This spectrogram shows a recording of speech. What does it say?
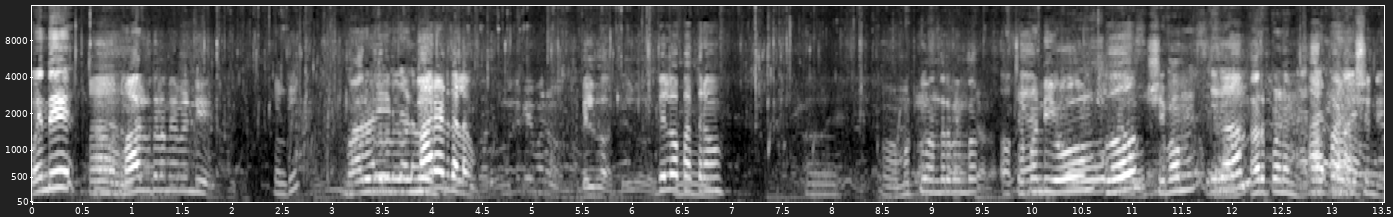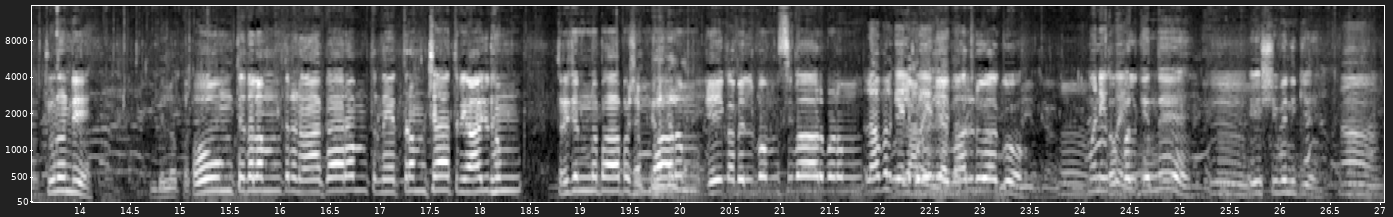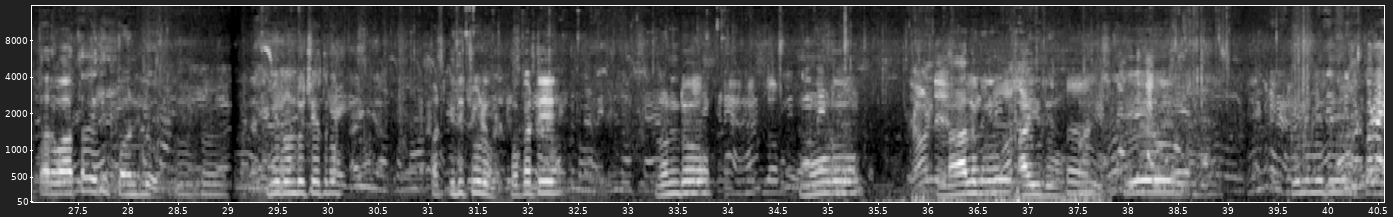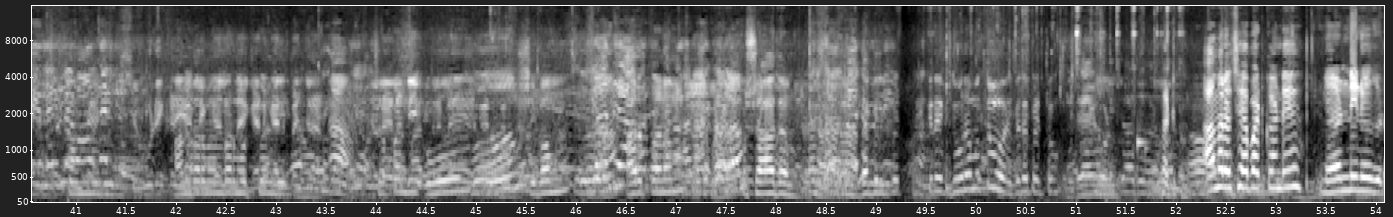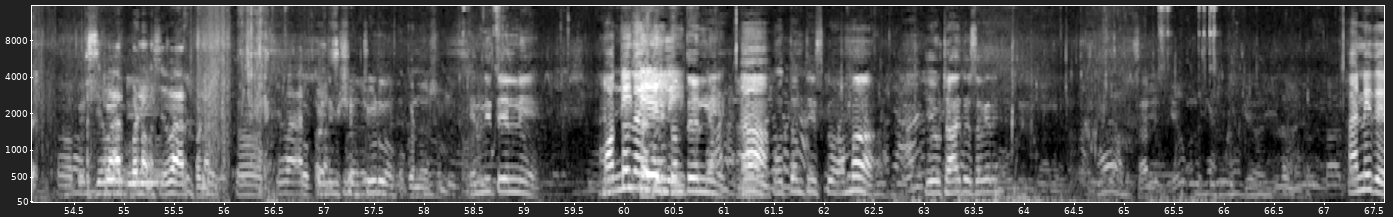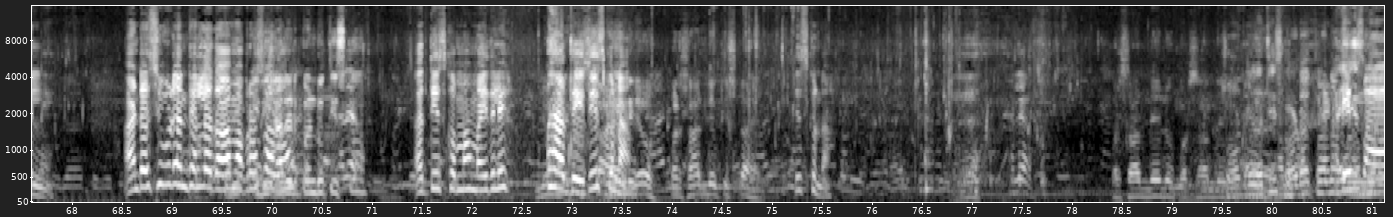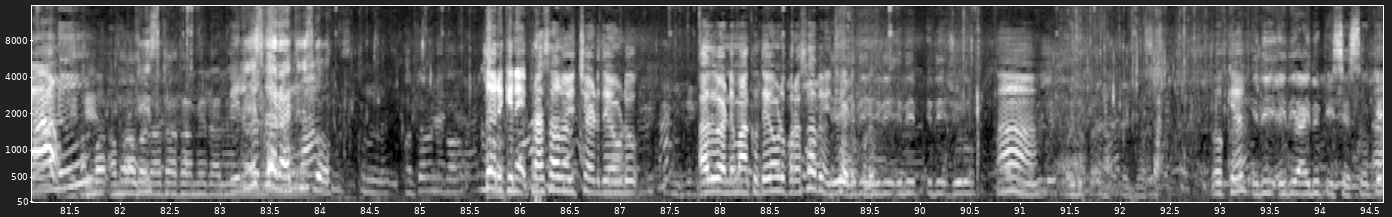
పోయింది మారుదలం ఏమండి? బిల్వ పత్రం. ముట్టు అందరం చెప్పండి ఓం శివం అర్పణం. చూడండి. ఓం తిదలం త్రినాకారం త్రినేత్రం చ త్రియాయుధం త్రిజన్మ పాప సంభారం ఏక బిల్వం శివార్పణం లోపలికి వెళ్ళిపోయింది మారుడు ఆకు లోపలికింది? ఈ శివునికి. తర్వాత ఇది పండ్లు. మీ రెండు చేతులు. ఇది చూడు. ఒకటి రెండు మూడు నాలుగు ఐదు. ఏడు ఎనిమిది. తొమ్మిది అందరు మెంబర్ ముట్టుకోండి. ఆ. చెప్పండి. ఓం శివం అర్పణం ప్రసాదం దగ్గరికి పెట్టు. ఇక్కడ దూరం వద్దు ఇక్కడ పెట్టు. అందరూ చేపట్టుకోండి. ఒక్క నిమిషం చూడు. ఒక నిమిషం ఎన్ని తేలిని. మొత్తం తేలిని? మొత్తం తీసుకో. అమ్మా ఏ ఉఠాయి సగరే? అన్నీ తెలినాయి అంటే శివుడు అని తెలియదా మా ప్రసాదం? పండు తీసుకో. అది తీసుకోమ్మా మైథిలి. అది తీసుకున్నా. తీసుకున్నా. దొరికినాయి ప్రసాదం ఇచ్చాడు దేవుడు అదిగోండి మాకు దేవుడు ప్రసాదం ఇచ్చాడు ఇది ఇది ఇది ఇది చూడు ఆ. ఓకే ఇది ఇది ఐదు పీసెస్ ఓకే.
